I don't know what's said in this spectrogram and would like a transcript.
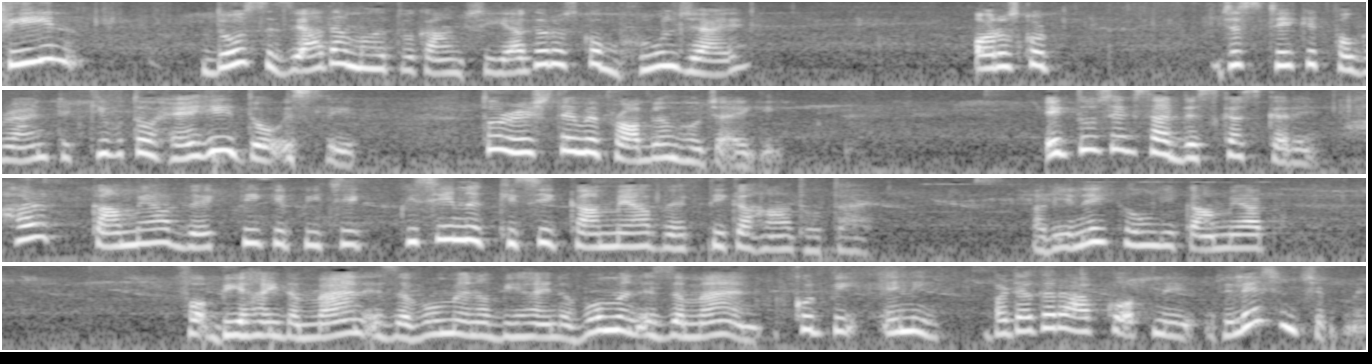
तीन दो से ज़्यादा महत्वाकांक्षी अगर उसको भूल जाए और उसको just take it for granted कि वो तो है ही दो इसलिए तो रिश्ते में प्रॉब्लम हो जाएगी। एक दूसरे के साथ डिस्कस करें। हर कामयाब व्यक्ति के पीछे किसी न किसी कामयाब व्यक्ति का हाथ होता है। अब ये नहीं कहूँगी कामयाब for behind a man is a woman or behind a woman is a man, could be any. But अगर आपको अपने रिलेशनशिप में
